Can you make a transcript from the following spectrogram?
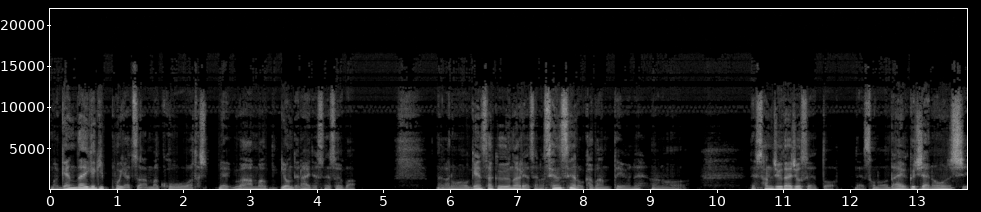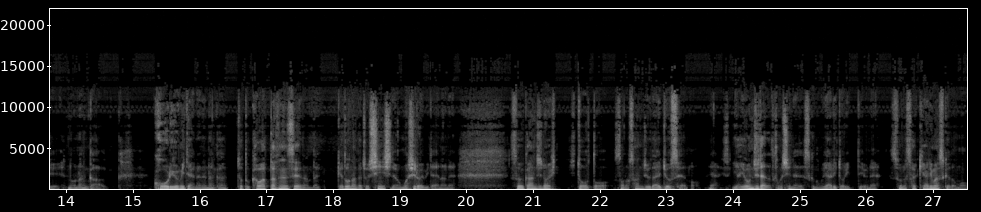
まあ、現代劇っぽいやつはあんまこう、私はあんま読んでないですね、そういえば。なんかあの、原作のあるやつ、あの、先生のカバンっていうね、あの、ね、30代女性と、ね、その大学時代の恩師のなんか、交流みたいなね、なんか、ちょっと変わった先生なんだけど、なんかちょっと紳士で面白いみたいなね、そういう感じの人と、その30代女性の、いや、40代だったかもしれないですけども、やりとりっていうね、その作品ありますけども、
